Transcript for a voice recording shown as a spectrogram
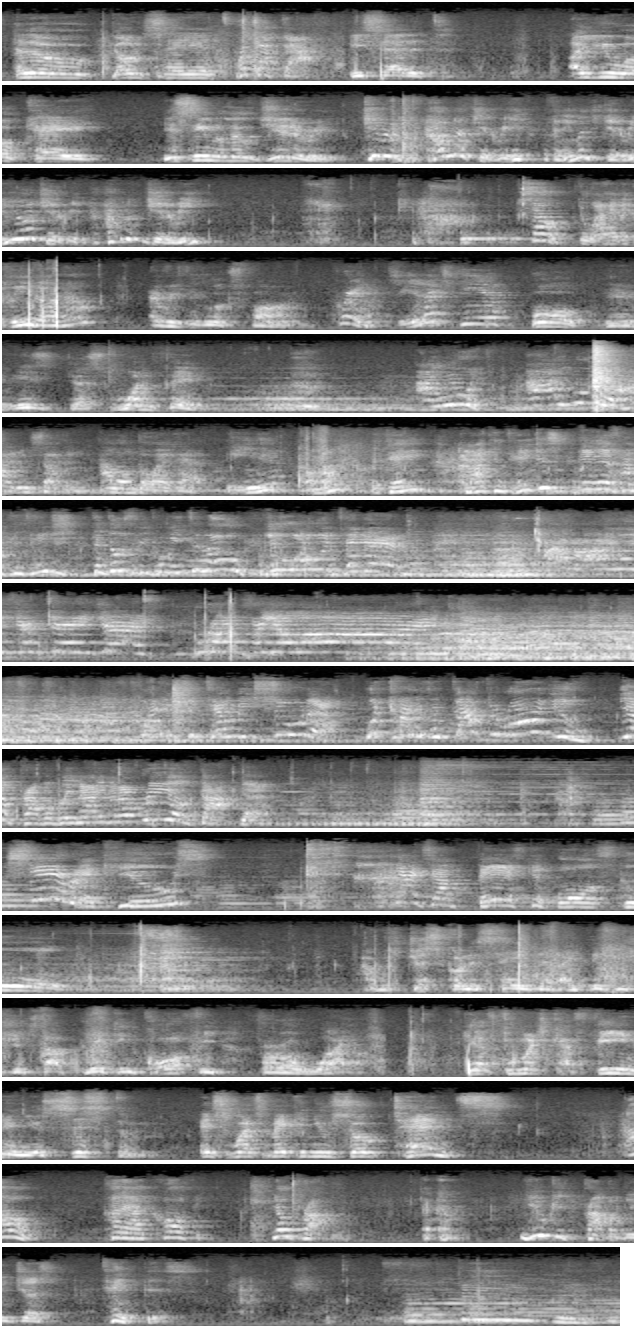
Hello, don't say it. What's up, Doc? He said it. Are you okay? You seem a little jittery. Jittery? I'm not jittery. If anyone's jittery, you're jittery. I'm not jittery. So, do I have a clean bill health? Everything looks fine. Great. See you next year. Oh, there is just one thing. I knew it. I I knew you were hiding something. How long do I have? A year? A month? A day? Am I contagious? If I'm contagious, then those people need to know. Basketball school. I was just gonna say that I think you should stop drinking coffee for a while. You have too much caffeine in your system. It's what's making you so tense. Oh, cut out coffee. No problem. you could probably just take this. Mm-hmm.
